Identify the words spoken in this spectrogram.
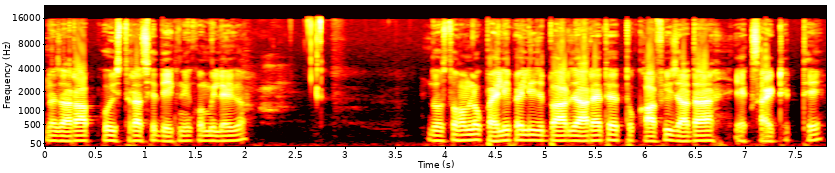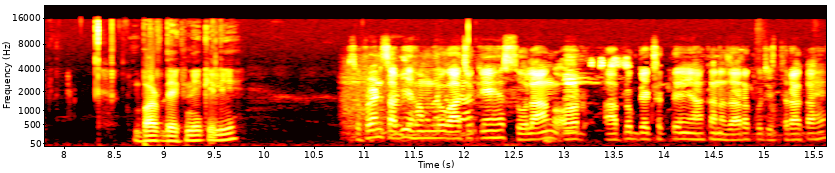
नज़ारा आपको इस तरह से देखने को मिलेगा। दोस्तों, हम लोग पहली पहली बार जा रहे थे तो काफ़ी ज़्यादा एक्साइटेड थे बर्फ़ देखने के लिए। सो फ्रेंड्स अभी हम लोग आ चुके हैं सोलांग और आप लोग देख सकते हैं यहाँ का नज़ारा कुछ इस तरह का है।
